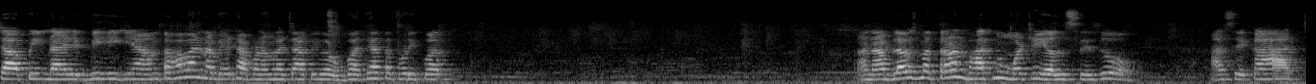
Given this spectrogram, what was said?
ચા પીને ડાયરેક્ટ બીહી ગયા. આમ તો હવારના બેઠા પણ હમણાં ચા પીવા ઊભા થયા હતા થોડીક વાર. અને આ બ્લાઉઝમાં ત્રણ ભાતનું મટીરિયલ છે, જો. આ છે કાચ.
